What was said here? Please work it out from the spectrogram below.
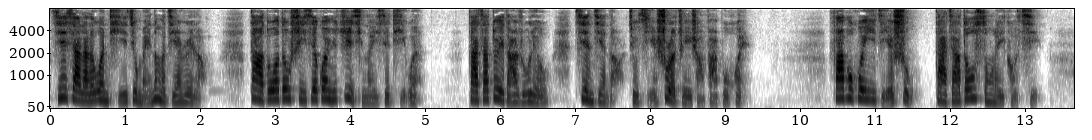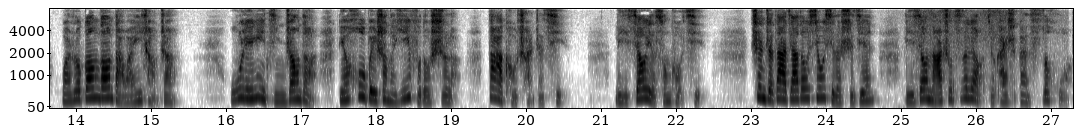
接下来的问题就没那么尖锐了，大多都是一些关于剧情的一些提问，大家对答如流，渐渐的就结束了这一场发布会。发布会一结束，大家都松了一口气，宛若刚刚打完一场仗。吴玲玲紧张的连后背上的衣服都湿了，大口喘着气。李潇也松口气，趁着大家都休息的时间，李潇拿出资料就开始干私活。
